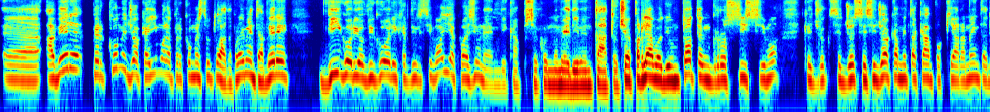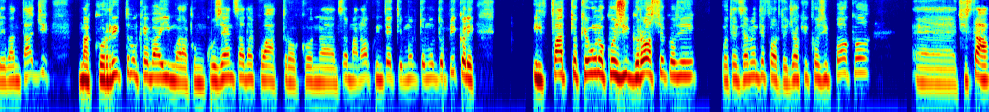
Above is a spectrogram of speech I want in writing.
Eh, avere per come gioca Imola, per come è strutturata, probabilmente avere vigori o vigori che dir si voglia è quasi un handicap secondo me è diventato. Cioè parliamo di un totem grossissimo che gio- se, gio- se, si gioca a metà campo chiaramente ha dei vantaggi ma col ritmo che va Imola con Cusenza da 4 con insomma no, quintetti molto molto piccoli il fatto che uno così grosso e così potenzialmente forte giochi così poco eh, ci sta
